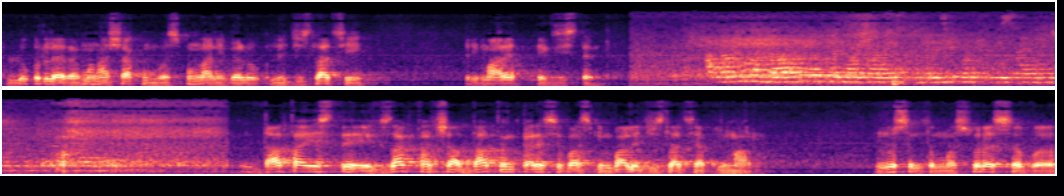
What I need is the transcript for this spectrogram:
lucrurile rămân așa cum vă spun la nivelul legislației primare existente. Avem o dată de la care studenții vor trebui să aibă Data este exact acea dată în care se va schimba legislația primară. Nu sunt în măsură să vă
